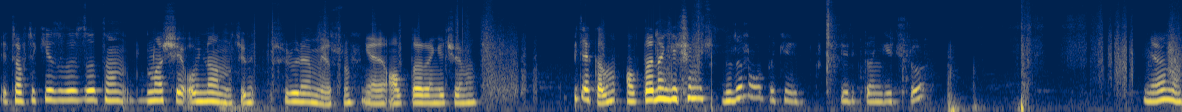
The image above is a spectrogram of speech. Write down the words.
Etraftaki yazıları zaten bunlar şey oyunu anlatıyor. Sürülemiyorsun. Yani altlardan geçemiyor. Bir dakika lan. Altlardan geçemiyorsun. Neden oradaki delikten geçiyor? Yani.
